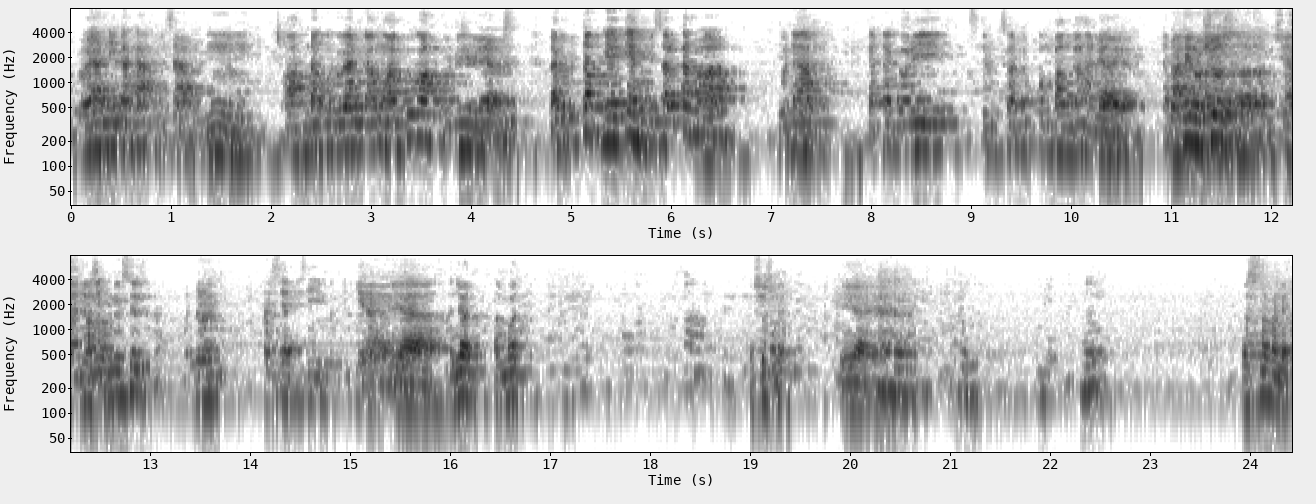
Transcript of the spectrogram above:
begoyan nih kakak misal hmm. ah hendak begoyan kamu aku kok Iya. lagu tetap ngekeh misalkan Ah. malah udah kategori suatu pembangkangan Iya, iya. Berarti nusyus. ya dari nusyus menurut persepsi pemikiran iya. Lanjut sambut khusus deh iya iya. Khusus apa deh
